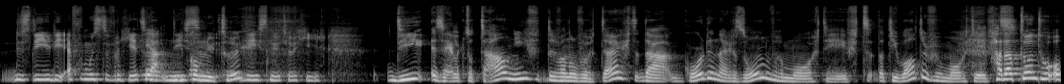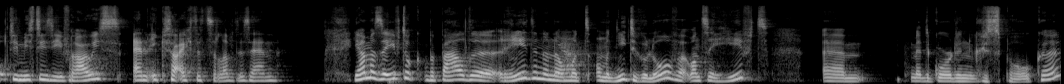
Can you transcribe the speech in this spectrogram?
dus die jullie even moesten vergeten. Ja, die is, komt nu terug. Die is nu terug hier. die is eigenlijk totaal niet ervan overtuigd dat Gordon haar zoon vermoord heeft. Dat hij Walter vermoord heeft. Ja, dat toont hoe optimistisch die vrouw is. En ik zou echt hetzelfde zijn. Ja, maar ze heeft ook bepaalde redenen om, het, om het niet te geloven. Want ze heeft ehm, met Gordon gesproken.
